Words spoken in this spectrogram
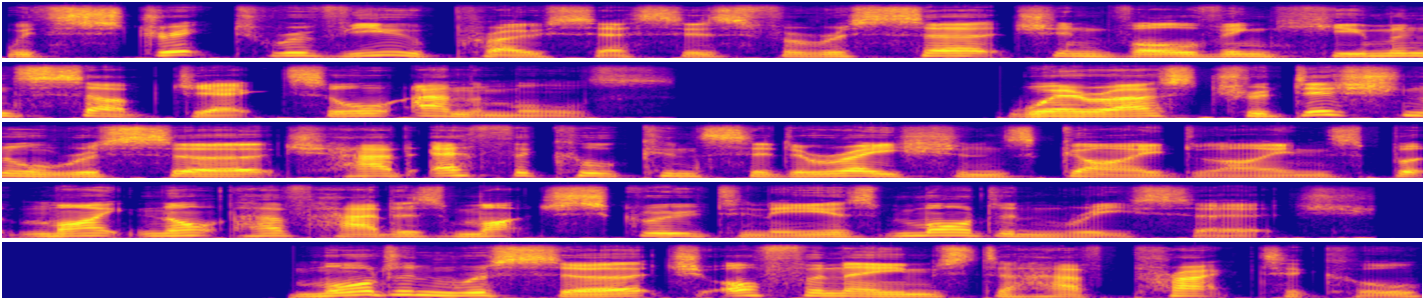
with strict review processes for research involving human subjects or animals. Whereas traditional research had ethical considerations guidelines but might not have had as much scrutiny as modern research. Modern research often aims to have practical,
